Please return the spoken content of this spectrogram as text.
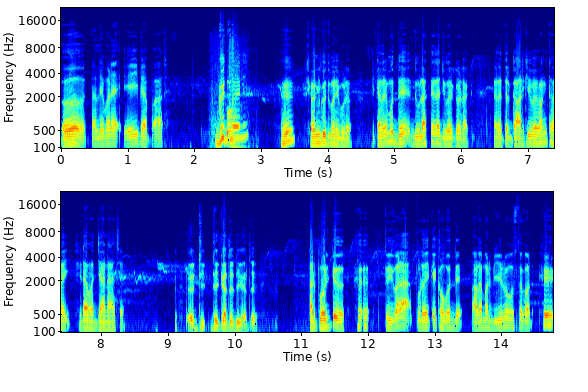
ও তাহলে এবারে এই ব্যাপার। গুড মর্নিং হুম শোন গুড মর্নিং বুড়ো। বিকালের মধ্যে দু লাখ টাকা জোগাড় করে রাখ। তাহলে তোর গাড় কীভাবে ভাঙতে হয় সেটা আমার জানা আছে। ঠিক- আছে ঠিক আছে। আর পল্টু তুই বাড়া পুরোহিতকে খবর দে আর আমার বিয়ের ব্যবস্থা কর। হ্যাঁ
